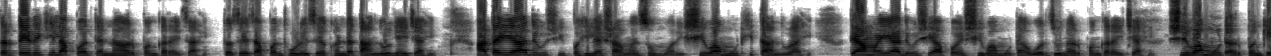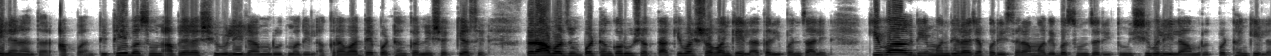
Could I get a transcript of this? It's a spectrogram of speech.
तर ते देखील आपण त्यांना अर्पण करायचं आहे. तसेच आपण आपण थोडेसे अखंड तांदूळ घ्यायचे आहे. आता या दिवशी पहिल्या श्रावण सोमवारी शिवामूठ ही तांदूळ आहे. त्यामुळे या दिवशी आपण शिवामूठ आवर्जून अर्पण करायचे आहे. शिवामूठ अर्पण केल्यानंतर आपण तिथे बसून आपल्याला शिवलीलामृतमधील अकरा अध्याय पठण करणे शक्य असेल. तर आवर्जून पठण करू शकता किंवा श्रवण केला तरी पण चालेल. किंवा अगदी मंदिराच्या परिसरामध्ये बसून जरी तुम्ही शिवलीला अमृत पठण केलं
